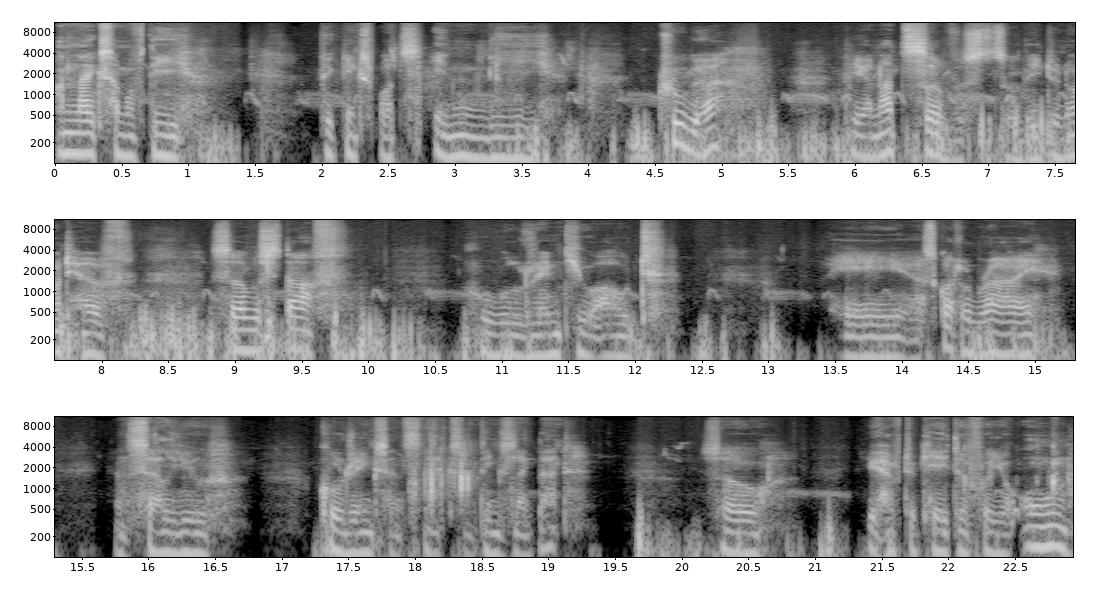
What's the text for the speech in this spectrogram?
Unlike some of the picnic spots in the Kruger, they are not serviced, so they do not have service staff who will rent you out a, a Braai and sell you cool drinks and snacks and things like that. So you have to cater for your own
